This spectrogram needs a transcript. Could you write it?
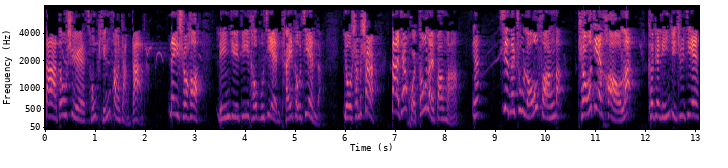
大都是从平房长大的，那时候邻居低头不见抬头见的，有什么事儿大家伙都来帮忙。你看现在住楼房了，条件好了，可这邻居之间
